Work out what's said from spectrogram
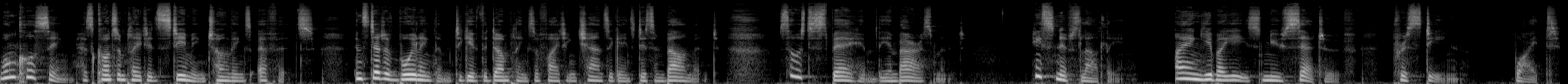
Wen Sing has contemplated steaming Chongling's efforts, instead of boiling them to give the dumplings a fighting chance against disembowelment, so as to spare him the embarrassment. He sniffs loudly, eyeing Yibai's new set of pristine, white,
